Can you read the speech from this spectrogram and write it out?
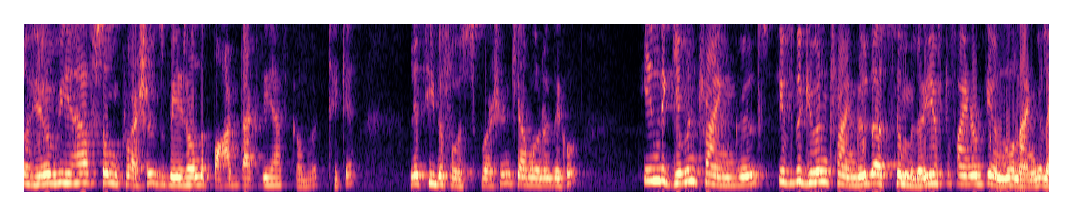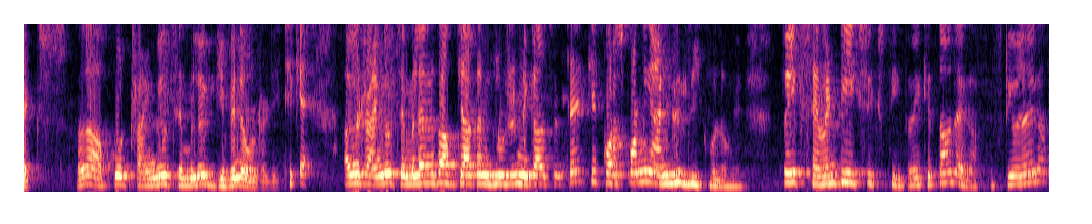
now here we have some questions based on the part that we have covered ठीक है let's see the first question क्या बोल रहे देखो in the given triangles if the given triangles are similar you have to find out the unknown angle x है ना आपको triangle similar given है already ठीक है अगर triangle similar है तो आप क्या conclusion निकाल सकते हैं कि corresponding angles equal होंगे तो एक 70 एक 60 तो ये कितना हो जाएगा 50 हो जाएगा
